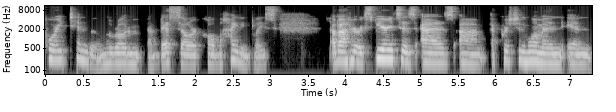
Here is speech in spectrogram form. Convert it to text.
Corrie ten Boom, who wrote a, a bestseller called The Hiding Place about her experiences as um, a Christian woman in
